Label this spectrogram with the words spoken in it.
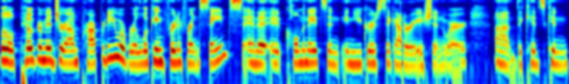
little pilgrimage around property where we're looking for different saints. And it, it culminates in, in Eucharistic adoration where um, the kids can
